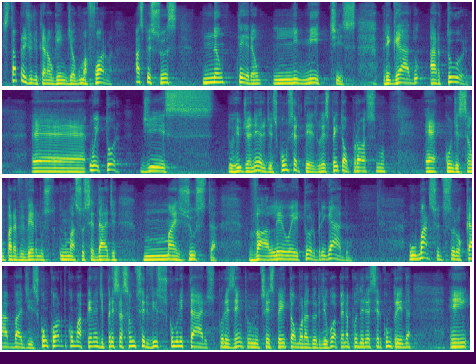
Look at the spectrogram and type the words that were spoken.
está prejudicando alguém de alguma forma, as pessoas não terão limites. Obrigado, Arthur. É, o Heitor diz, do Rio de Janeiro diz, com certeza, o respeito ao próximo é condição para vivermos numa sociedade mais justa. Valeu, Heitor, obrigado. O Márcio de Sorocaba diz: concordo com uma pena de prestação de serviços comunitários. Por exemplo, no respeito ao morador de rua, a pena poderia ser cumprida em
